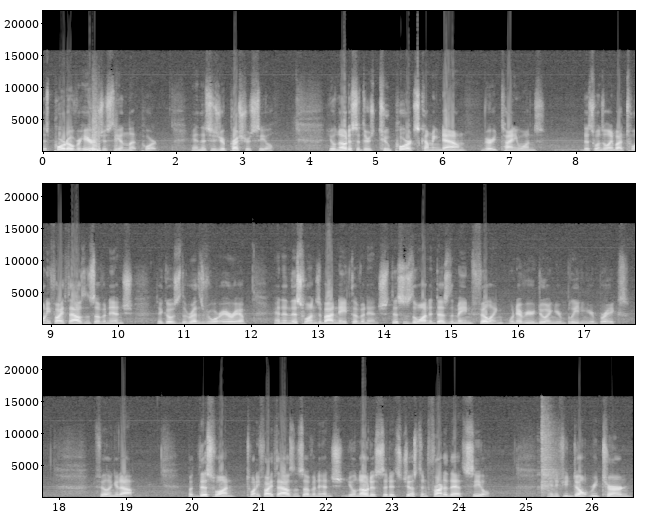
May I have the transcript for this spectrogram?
This port over here is just the inlet port. And this is your pressure seal. You'll notice that there's two ports coming down, very tiny ones. This one's only about 25 thousandths of an inch that goes to the reservoir area. And then this one's about an eighth of an inch. This is the one that does the main filling whenever you're doing your bleeding your brakes, filling it up. But this one, 25 thousandths of an inch, you'll notice that it's just in front of that seal. And if you don't return,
